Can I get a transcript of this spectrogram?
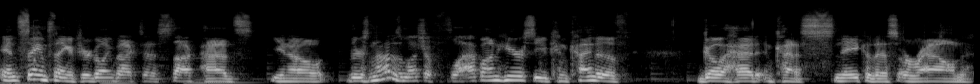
And same thing, if you're going back to stock pads, you know, there's not as much a flap on here, so you can kind of go ahead and kind of snake this around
